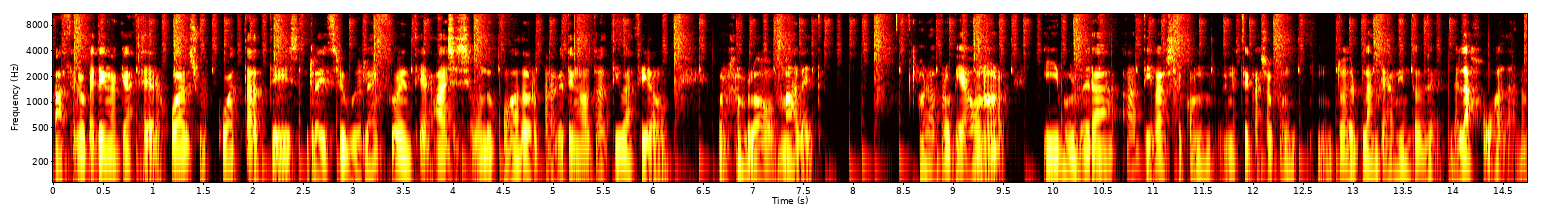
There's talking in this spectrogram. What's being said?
hace lo que tenga que hacer, jugar su Squad Tactics, redistribuir la influencia a ese segundo jugador para que tenga otra activación, por ejemplo Mallet o la propia Honor y volver a, activarse con, en este caso, con todo el planteamiento de, la jugada. ¿no?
